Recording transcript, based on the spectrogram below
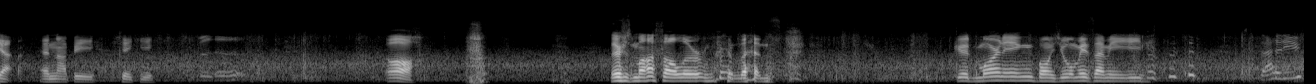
Yeah, and not be shaky. Oh. There's moss all over my lens. Good morning, bonjour mes amis. Salut.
